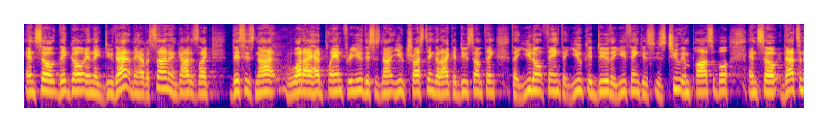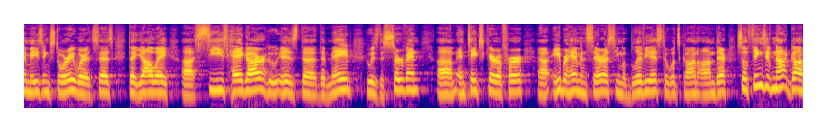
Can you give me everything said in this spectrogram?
And so they go and they do that and they have a son. And God is like, This is not what I had planned for you. This is not you trusting that I could do something that you don't think that you could do, that you think is, is too impossible. And so that's an amazing story where it says that Yahweh uh, sees Hagar, who is the, the maid, who is the servant, um, and takes care of her. Uh, Abraham and Sarah seem oblivious to what's gone on there. So things have not gone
